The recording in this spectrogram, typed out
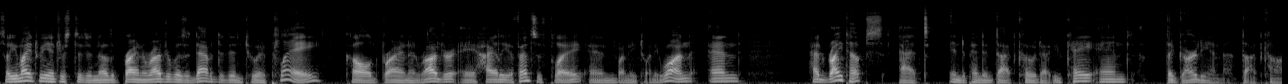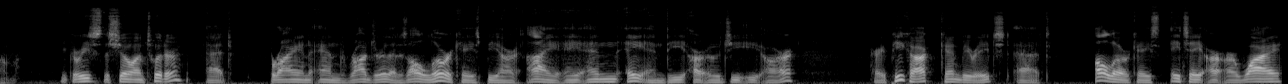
So you might be interested to know that Brian and Roger was adapted into a play called Brian and Roger, a highly offensive play in 2021, and had write-ups at independent.co.uk and theguardian.com. You can reach the show on Twitter at Brian and Roger. That is all lowercase B R I A N A N D R O G E R. Harry Peacock can be reached at all lowercase H A R R Y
